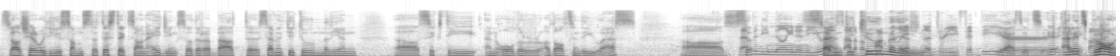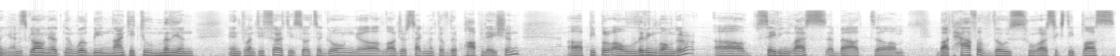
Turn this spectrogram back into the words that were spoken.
So I'll share with you some statistics on aging. So there are about uh, 72 million uh, 60 and older adults in the US. Uh, 70 million in the US 72 out of a population million. of 350 Yes, it's, and it's growing, and it's growing. It will be 92 million in 2030, so it's a growing uh, larger segment of the population. Uh, people are living longer, uh, saving less. About, um, about half of those who are 60 plus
